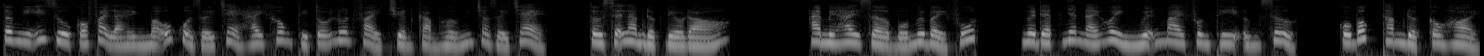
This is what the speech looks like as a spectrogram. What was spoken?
Tôi nghĩ dù có phải là hình mẫu của giới trẻ hay không thì tôi luôn phải truyền cảm hứng cho giới trẻ. Tôi sẽ làm được điều đó. 22 giờ 47 phút, người đẹp nhân ái Huỳnh Nguyễn Mai Phương thi ứng xử. Cô bốc thăm được câu hỏi,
